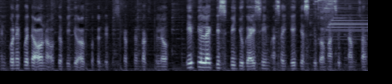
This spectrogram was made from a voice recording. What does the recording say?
and connect with the owner of the video, I'll put in the description box below. If you like this video, guys, same as I did, just give a massive thumbs up.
